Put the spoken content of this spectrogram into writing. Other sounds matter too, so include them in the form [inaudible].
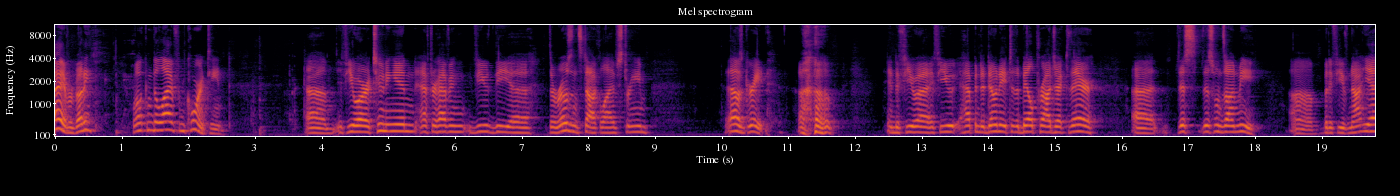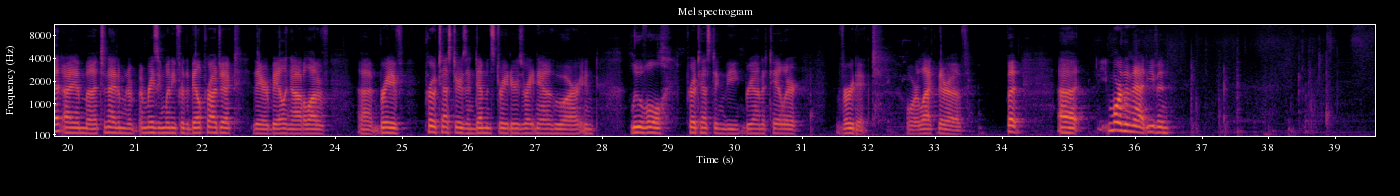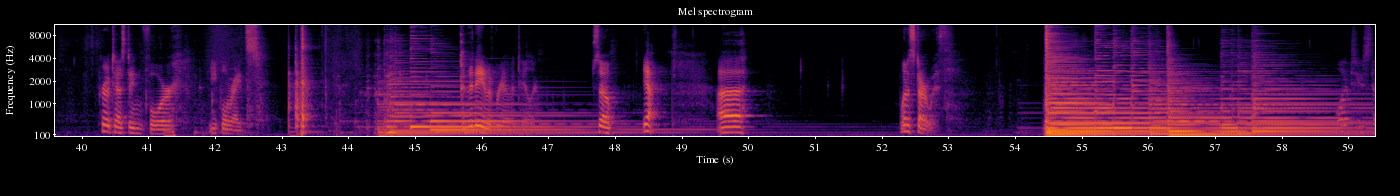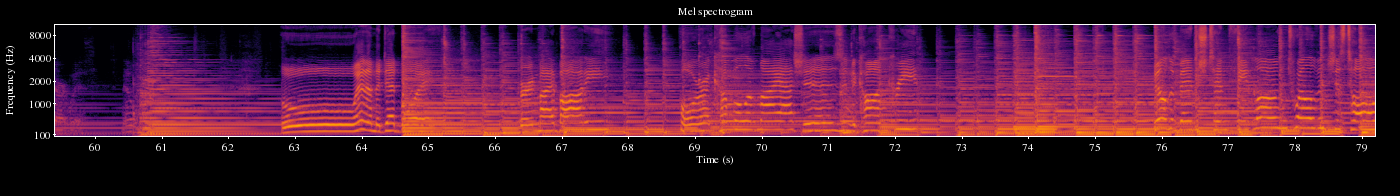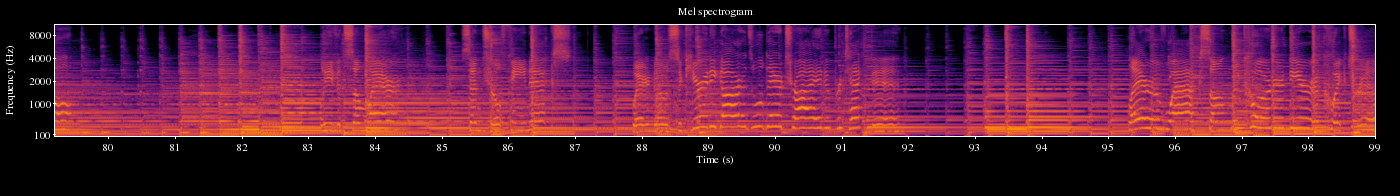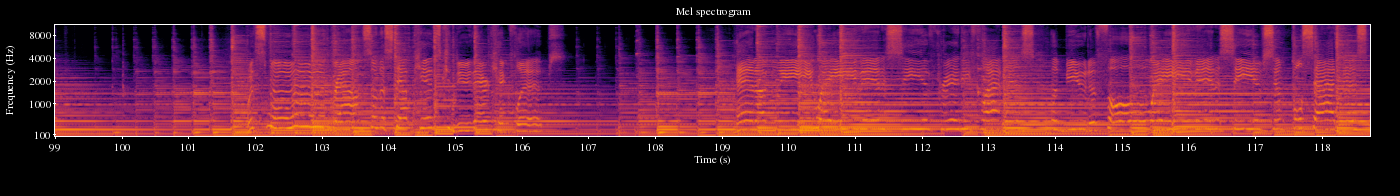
Hi, everybody. Welcome to Live from Quarantine. Um, if you are tuning in after having viewed the uh, the Rosenstock live stream, that was great. Um, and if you uh, if you happen to donate to the Bail Project there, uh, this this one's on me. Um, but if you've not yet, I am uh, tonight. I'm, I'm raising money for the Bail Project. They are bailing out a lot of uh, brave protesters and demonstrators right now who are in Louisville protesting the Breonna Taylor verdict or lack thereof. But uh, more than that, even protesting for equal rights in the name of Breonna Taylor. So, yeah. Uh, what to start with? Oh, when I'm a dead boy, burn my body, pour a couple of my ashes into concrete. Build a bench 10 feet long, 12 inches tall. Leave it somewhere, central Phoenix, where no security guards will dare try to protect it. Layer of wax on the corner near a quick trip. With smooth ground so the step kids can do their kick flips. An ugly wave in a sea of pretty flatness. A beautiful wave in a sea of simple sadness.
